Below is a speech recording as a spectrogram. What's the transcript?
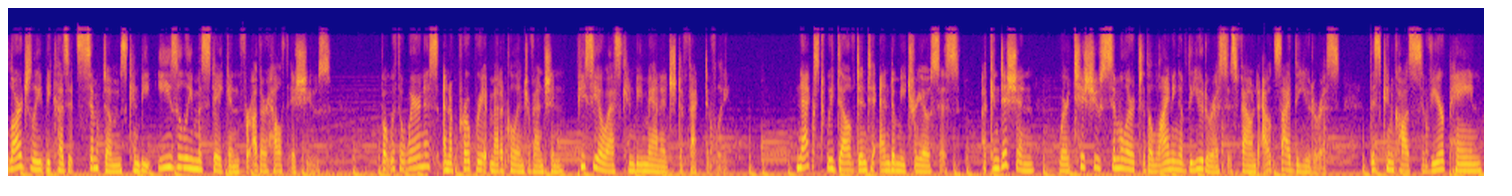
largely because its symptoms can be easily mistaken for other health issues. But with awareness and appropriate medical intervention, PCOS can be managed effectively. Next, we delved into endometriosis, a condition where tissue similar to the lining of the uterus is found outside the uterus. This can cause severe pain,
